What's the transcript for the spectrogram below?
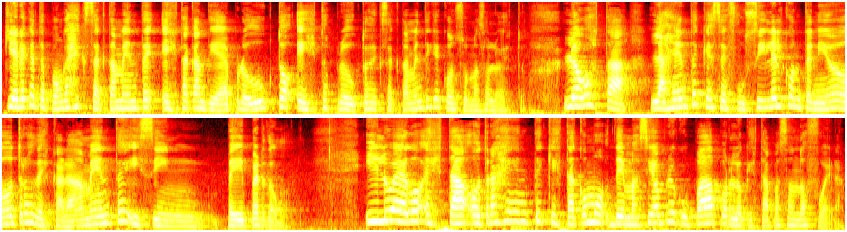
quiere que te pongas exactamente esta cantidad de producto, estos productos exactamente y que consumas solo esto. Luego está la gente que se fusila el contenido de otros descaradamente y sin pedir perdón. Y luego está otra gente que está como demasiado preocupada por lo que está pasando afuera.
